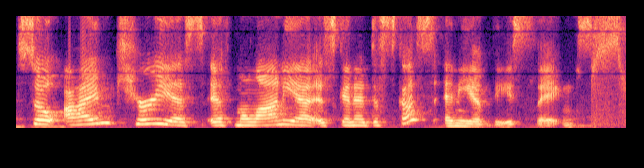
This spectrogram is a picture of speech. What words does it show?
So I'm curious if Melania is going to discuss any of these things.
